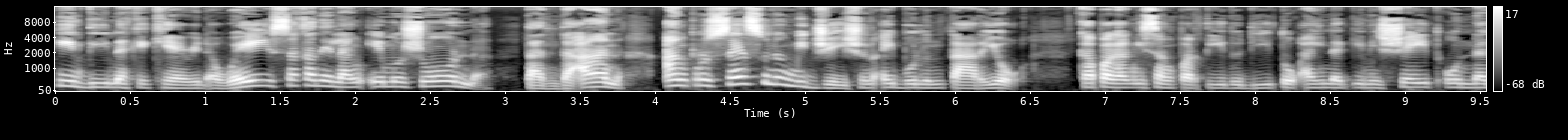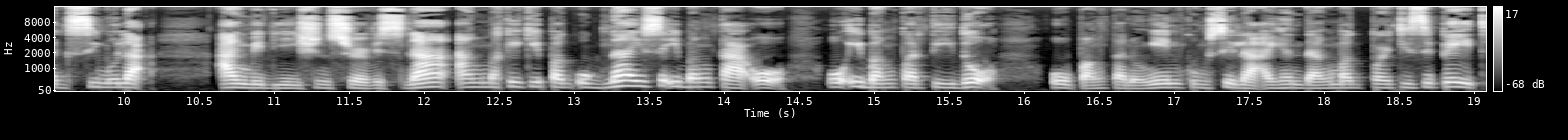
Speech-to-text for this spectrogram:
hindi nakikarried away sa kanilang emosyon. Tandaan, ang proseso ng mediation ay voluntaryo kapag ang isang partido dito ay nag-initiate o nagsimula. Ang mediation service na ang makikipag-ugnay sa ibang tao o ibang partido upang tanungin kung sila ay handang mag-participate.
